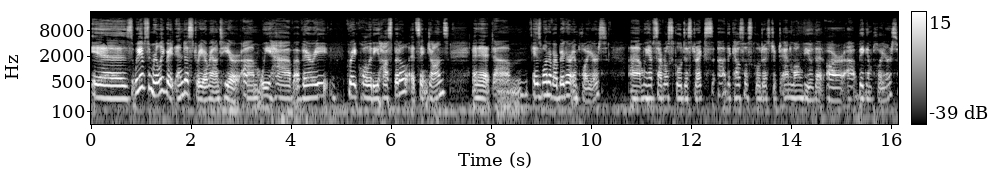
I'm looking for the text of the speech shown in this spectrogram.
is we have some really great industry around here. Um, we have a very great quality hospital at St. John's, and it um, is one of our bigger employers. Um, we have several school districts, uh, the Kelso School District and Longview, that are uh, big employers.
